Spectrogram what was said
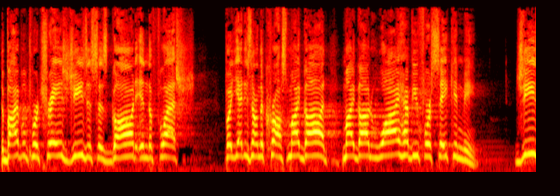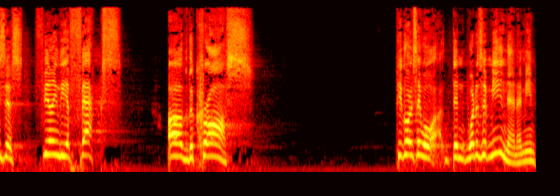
The Bible portrays Jesus as God in the flesh. But yet he's on the cross. My God, my God, why have you forsaken me? Jesus feeling the effects of the cross. People always say, well, then what does it mean then? I mean,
